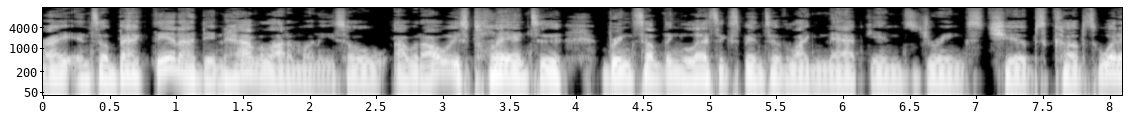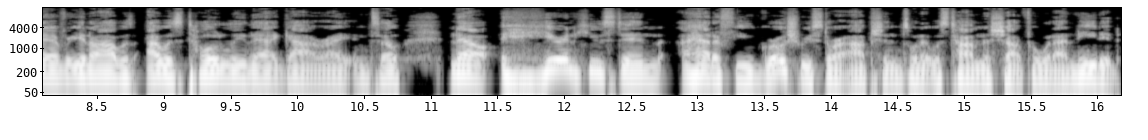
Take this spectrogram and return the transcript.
right? And so back then I didn't have a lot of money. So I would always plan to bring something less expensive like napkins, drinks, chips, cups, whatever. You know, I was, I was totally that guy, right? And so now here in Houston, I had a few grocery store options when it was time to shop for what I needed.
